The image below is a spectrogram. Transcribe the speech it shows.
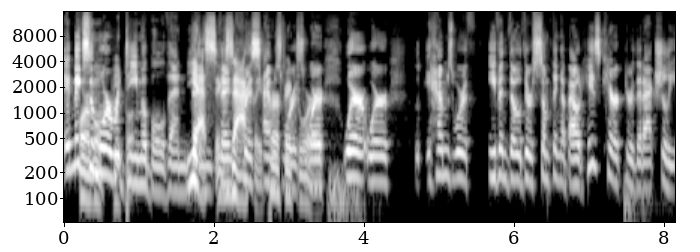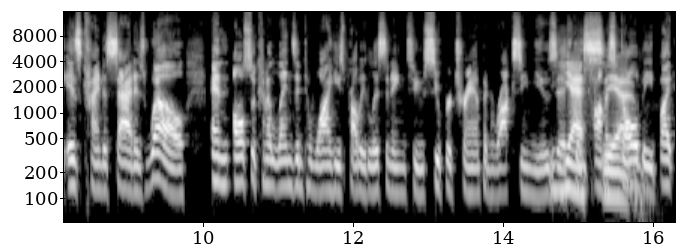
it makes them more people. redeemable than, than Yes, than exactly. Chris Hemsworth, where where where Hemsworth, even though there's something about his character that actually is kind of sad as well, and also kind of lends into why he's probably listening to Supertramp and Roxy Music Yes, and Thomas yeah. Dolby, but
